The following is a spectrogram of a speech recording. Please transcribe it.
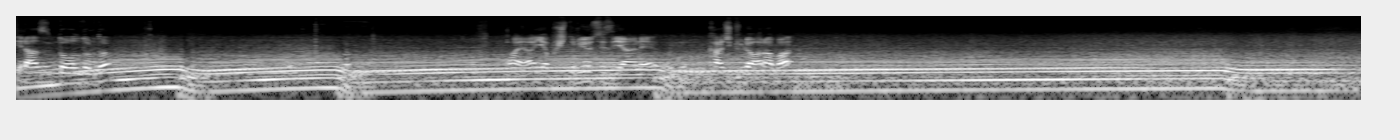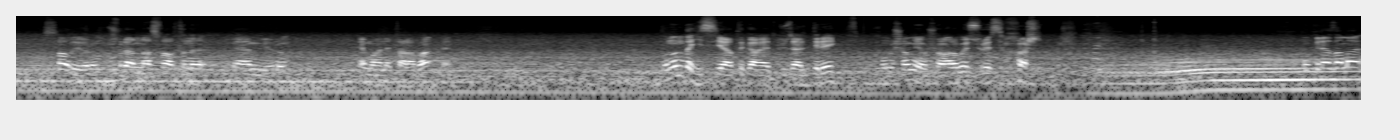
Biraz doldurdu. Bayağı yapıştırıyor sizi yani. Kaç kilo araba. Salıyorum. Şuranın asfaltını beğenmiyorum. Emanet araba. Bunun da hissiyatı gayet güzel. Direkt konuşamıyorum. Şu an arabayı süresi var. Bu biraz ama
